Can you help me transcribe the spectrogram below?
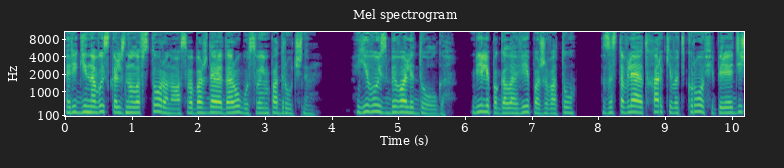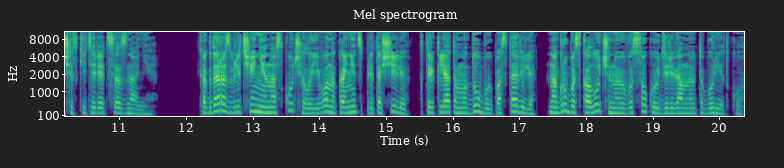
Регина выскользнула в сторону, освобождая дорогу своим подручным. Его избивали долго. Били по голове, по животу, заставляя отхаркивать кровь и периодически терять сознание. Когда развлечение наскучило, его, наконец, притащили к треклятому дубу и поставили на грубо сколоченную высокую деревянную табуретку.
